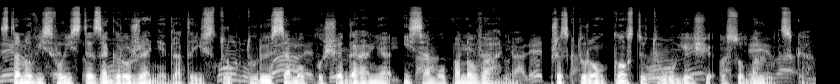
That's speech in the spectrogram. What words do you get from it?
stanowi swoiste zagrożenie dla tej struktury samoposiadania i samopanowania, przez którą konstytuuje się osoba ludzka.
